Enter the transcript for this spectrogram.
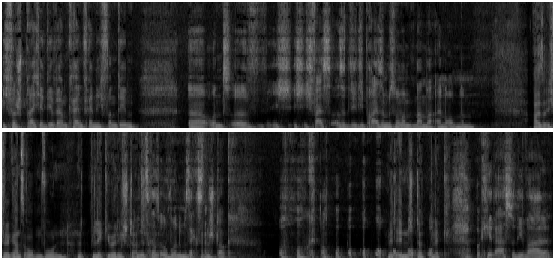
Ich verspreche dir, wir haben keinen Pfennig von denen. Äh, und äh, ich, ich, ich weiß, also die, die Preise müssen wir mal miteinander einordnen. Also ich will ganz oben wohnen, mit Blick über die Stadt. Du willst ganz oben wohnen, im sechsten ja. Stock. Oh, Mit Innenstadtblick. Okay, da hast du die Wahl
